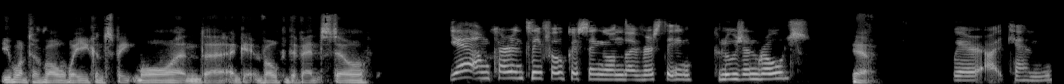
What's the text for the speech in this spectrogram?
you want a role where you can speak more and uh, and get involved with events still. Yeah, I'm currently focusing on diversity inclusion roles. Yeah, where I can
